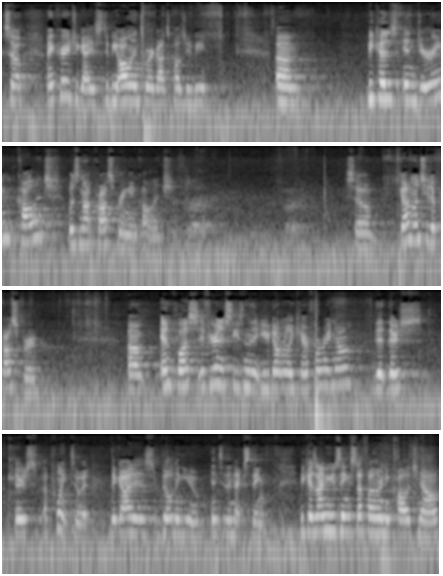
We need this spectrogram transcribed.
So I encourage you guys to be all into where God's called you to be. Um, because enduring college was not prospering in college. So God wants you to prosper. Um, and plus, if you're in a season that you don't really care for right now, that there's there's a point to it that God is building you into the next thing. Because I'm using stuff I learned in college now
